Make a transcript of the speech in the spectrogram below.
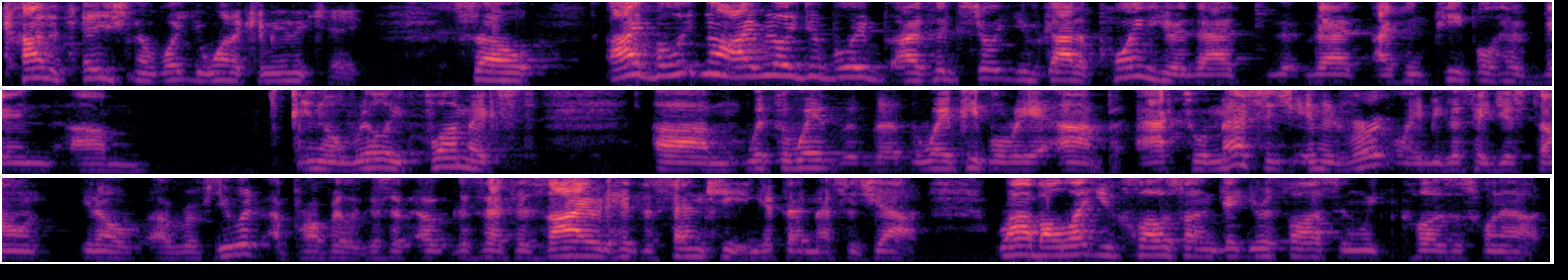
connotation of what you want to communicate. So I believe no, I really do believe. I think so. You've got a point here that that I think people have been, um, you know, really flummoxed um, with the way the, the way people react to a message inadvertently because they just don't, you know, uh, review it appropriately because of, because that desire to hit the send key and get that message out. Rob, I'll let you close on get your thoughts and we can close this one out.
